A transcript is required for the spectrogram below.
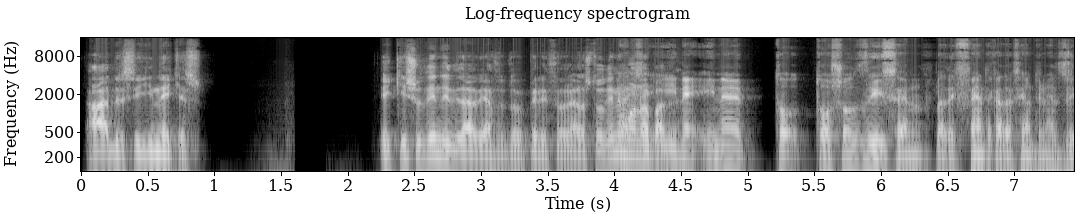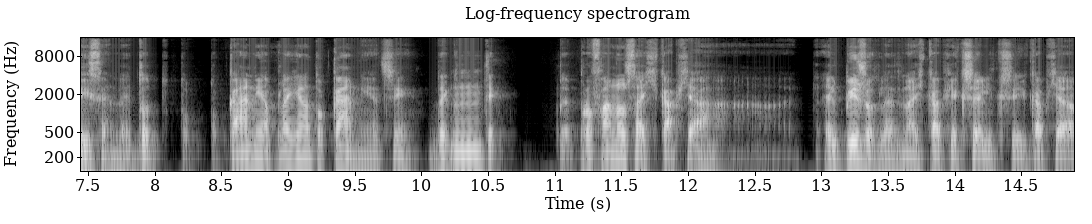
άντρες ή γυναίκες. Εκεί σου δίνει δηλαδή αυτό το περιθώριο, αλλά στο δίνει μόνο πάντα. Είναι, είναι το, τόσο δίθεν, δηλαδή φαίνεται κατευθείαν ότι είναι δίθεν. Δηλαδή το, το, το, κάνει απλά για να το κάνει, έτσι. Mm. Προφανώς θα έχει κάποια. Ελπίζω δηλαδή να έχει κάποια εξέλιξη, κάποια,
